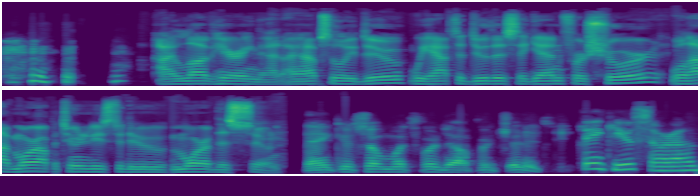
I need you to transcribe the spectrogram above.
I love hearing that. I absolutely do. We have to do this again for sure. We'll have more opportunities to do more of this soon. Thank you so much for the opportunity. Thank you, Sohrab.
